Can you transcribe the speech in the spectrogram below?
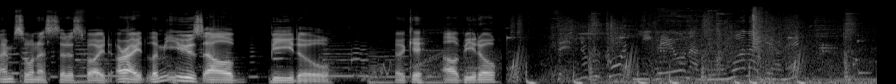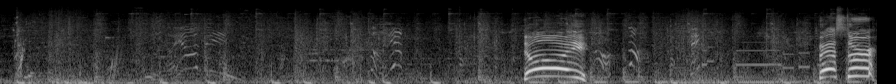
I'm so not satisfied. Alright, let me use Albedo. Okay, Albedo. Die! Faster!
